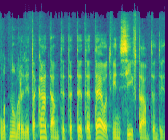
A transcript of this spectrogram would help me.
От номер літака, там ТТТТ, от він сів там туди.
